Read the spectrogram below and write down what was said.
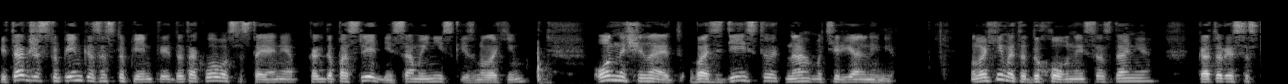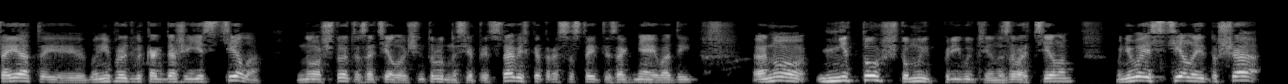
И также ступенька за ступенькой до такого состояния, когда последний, самый низкий из Малахим, он начинает воздействовать на материальный мир. Малахим – это духовные создания, которые состоят, и у них вроде бы как даже есть тело, но что это за тело, очень трудно себе представить, которое состоит из огня и воды. Оно не то, что мы привыкли называть телом. У него есть тело и душа,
